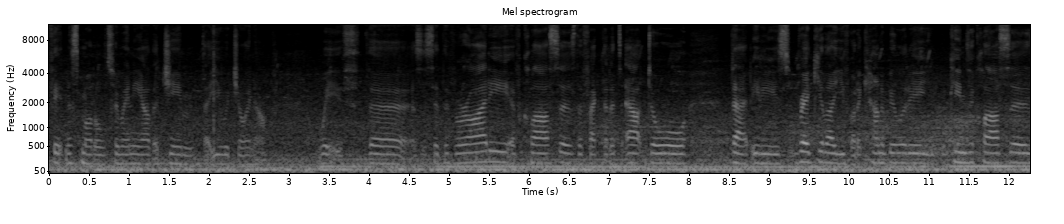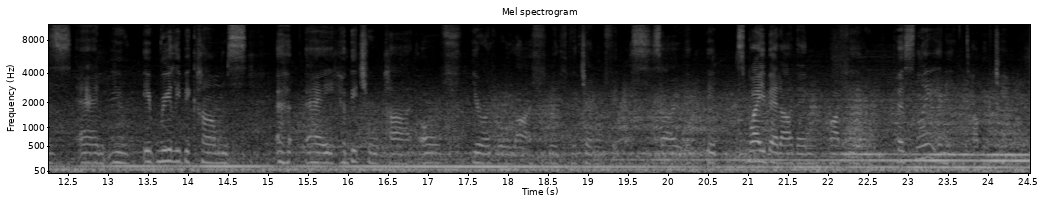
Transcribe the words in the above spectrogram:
fitness model to any other gym that you would join up with the, as I said, the variety of classes, the fact that it's outdoor, that it is regular, you've got accountability, you book into classes, and you it really becomes a, a habitual part of your overall life with, with general fitness. So it, it's way better than I feel personally any type of gym.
